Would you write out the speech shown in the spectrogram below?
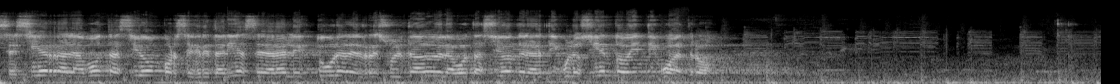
Se cierra la votación. Por secretaría se dará lectura del resultado de la votación del artículo 124.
